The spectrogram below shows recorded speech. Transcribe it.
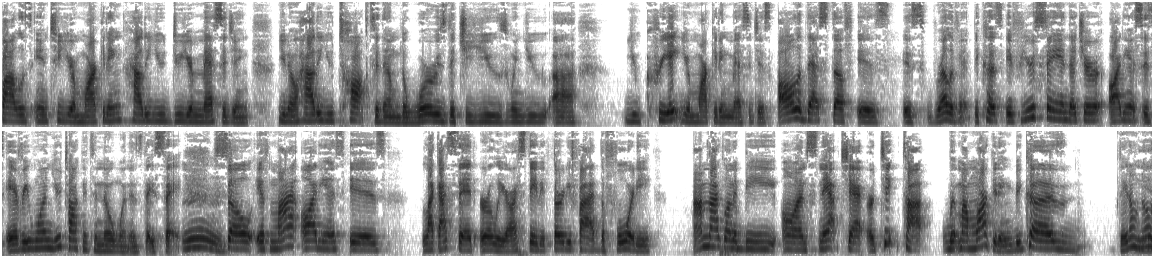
follows into your marketing. How do you do your messaging? You know, how do you talk to them? The words that you use when you, uh, you create your marketing messages. All of that stuff is, is relevant because if you're saying that your audience is everyone, you're talking to no one, as they say. Mm. So if my audience is, like I said earlier, I stated 35 to 40, I'm not going to be on Snapchat or TikTok with my marketing because they don't know Yeah.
